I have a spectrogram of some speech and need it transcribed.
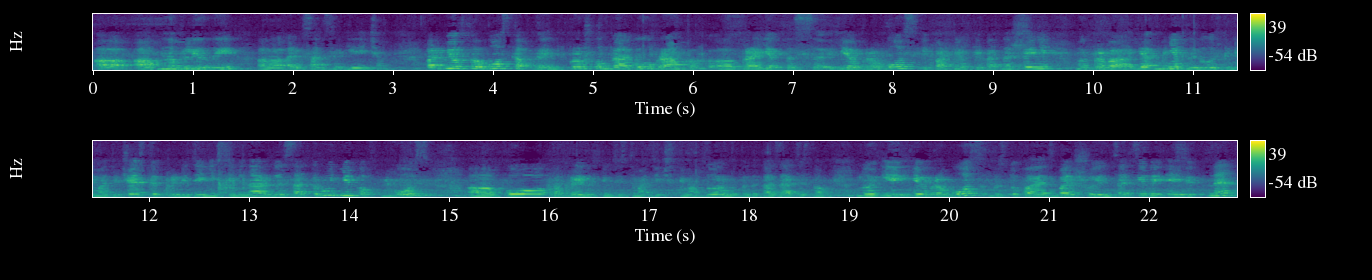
обновлены э, Александром Сергеевичем. Партнерство ВОЗ Капрейн в прошлом году в рамках э, проекта с Евровоз и партнерских отношений мы право, я, мне довелось принимать участие в проведении семинара для сотрудников ВОЗ по кокрейнским систематическим обзорам и по доказательствам. Ну и Евровоз выступает с большой инициативой EvicNet.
